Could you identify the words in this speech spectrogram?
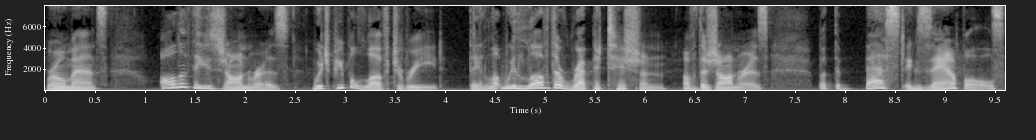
romance. All of these genres, which people love to read, they lo- we love the repetition of the genres. But the best examples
